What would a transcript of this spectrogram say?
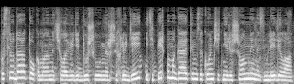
После удара током она начала видеть души умерших людей и теперь помогает им закончить нерешенные на земле дела.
